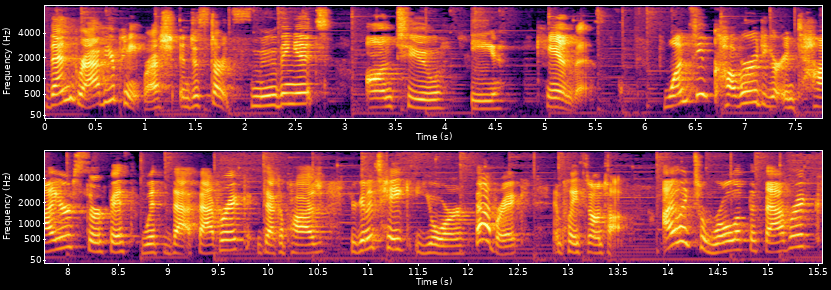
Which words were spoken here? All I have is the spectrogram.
Then grab your paintbrush and just start smoothing it onto the canvas. Once you've covered your entire surface with that fabric decoupage, you're gonna take your fabric and place it on top. I like to roll up the fabric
